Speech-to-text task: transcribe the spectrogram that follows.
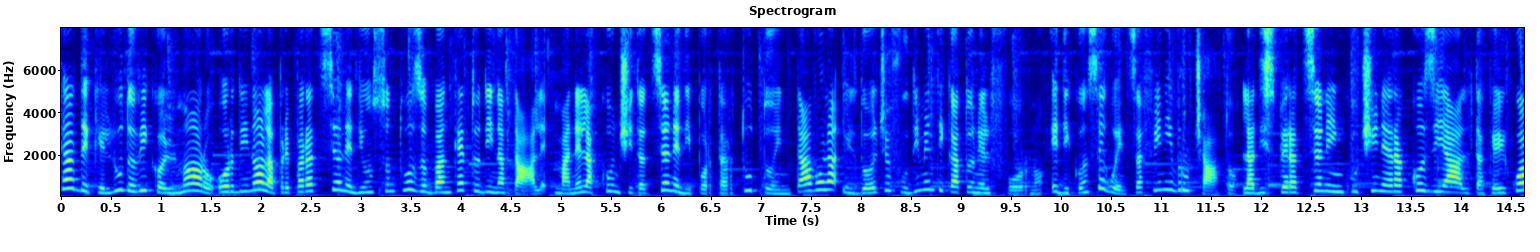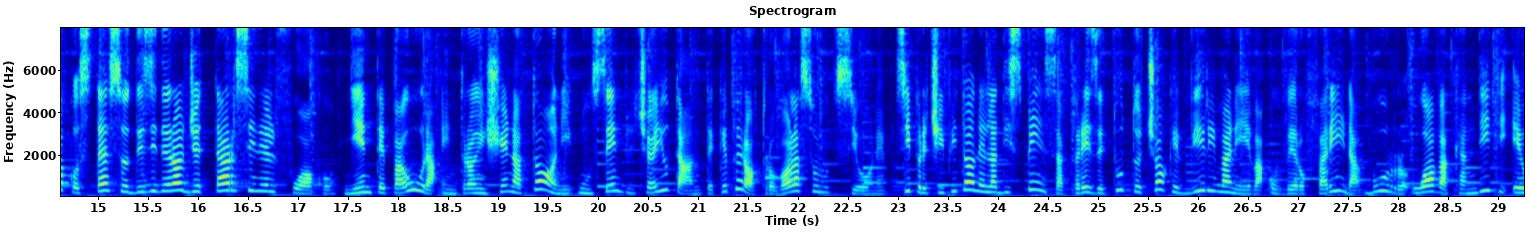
Accadde che Ludovico il Moro ordinò la preparazione di un sontuoso banchetto di Natale, ma nella concitazione di portar tutto in tavola il dolce fu dimenticato nel forno e di conseguenza finì bruciato. La disperazione in cucina era così alta che il cuoco stesso desiderò gettarsi nel fuoco. Niente paura, entrò in scena Tony, un semplice aiutante che però trovò la soluzione. Si precipitò nella dispensa, prese tutto ciò che vi rimaneva, ovvero farina, burro, uova canditi e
